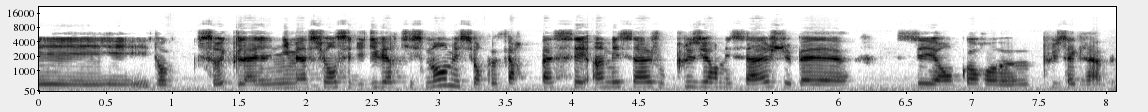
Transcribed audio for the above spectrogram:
Et donc c'est vrai que l'animation c'est du divertissement, mais si on peut faire passer un message ou plusieurs messages, eh ben, c'est encore euh, plus agréable.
